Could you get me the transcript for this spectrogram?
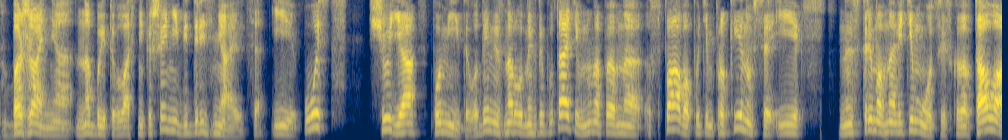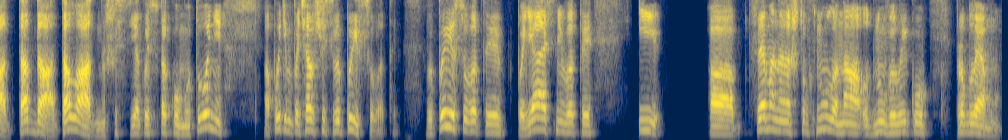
бажання набити власні кишені, відрізняються. І ось що я помітив. Один із народних депутатів, ну, напевно, спав, а потім прокинувся і не стримав навіть емоцій. Сказав: Та лад, та да, та ладно, щось якось в такому тоні, а потім почав щось виписувати. Виписувати, пояснювати. І це мене наштовхнуло на одну велику проблему.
